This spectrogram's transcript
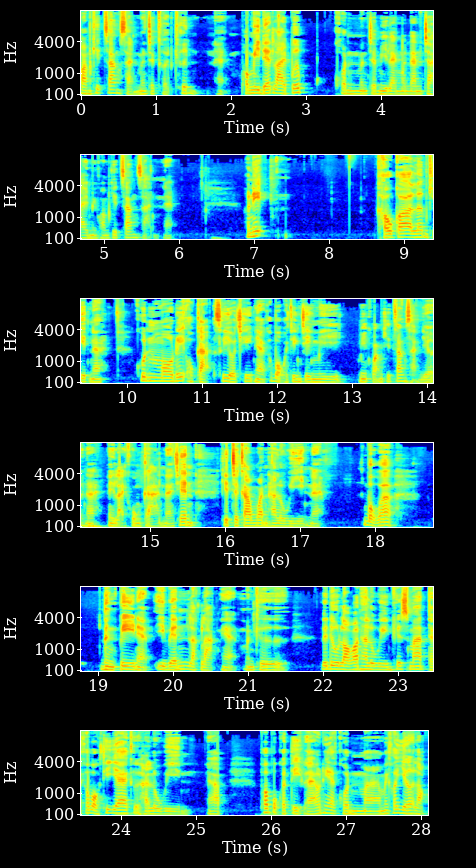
ความคิดสร้างสรรค์มันจะเกิดขึ้นนะพอมี deadline ปุ๊บ คนมันจะมีแรงบันดาลใจมีความคิดสร้างสรรค์นะคราวนี้เขาก็เริ่มคิดนะ คุณโมริโอกะซึโยชิเนี่ยเขาบอกว่าจริง ๆ มีมีความคิดสร้างสรรค์เยอะนะในหลายโครงการนะ เช่น กิจกรรมวันฮาโลวีนนะเขาบอกว่า 1 ปีเนี่ยอีเวนต์หลักๆเนี่ยมันคือฤดูร้อนฮาโลวีนคริสต์มาสแต่เขาบอกที่แย่คือฮาโลวีนนะครับเพราะปกติแล้วเนี่ยคนมาไม่ค่อยเยอะหรอก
